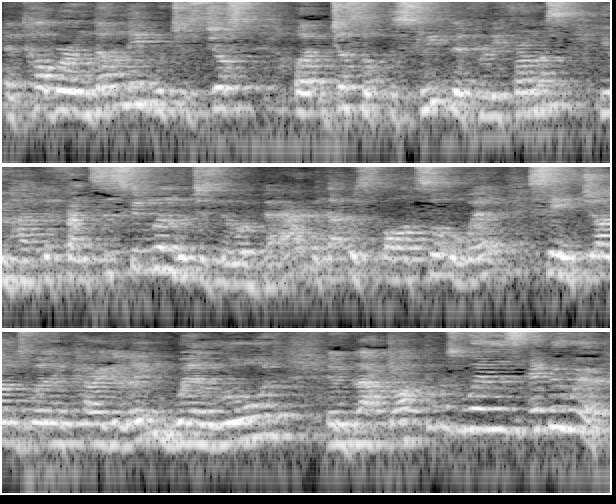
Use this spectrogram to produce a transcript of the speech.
at Tubber and Downey, which is just uh, just up the street, literally from us. You have the Franciscan Well, which is now a bar, but that was also a well. St. John's Well in Carrigaline, Well Road in Blackrock. There was wells everywhere.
